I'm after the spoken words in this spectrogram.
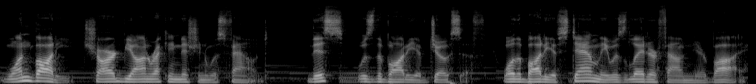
One body, charred beyond recognition, was found. This was the body of Joseph, while the body of Stanley was later found nearby.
